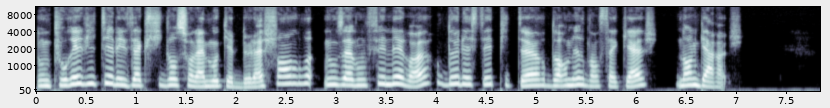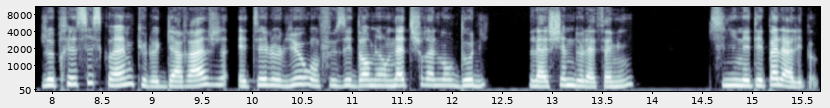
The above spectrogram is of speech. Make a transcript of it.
Donc pour éviter les accidents sur la moquette de la chambre, nous avons fait l'erreur de laisser Peter dormir dans sa cage dans le garage. Je précise quand même que le garage était le lieu où on faisait dormir naturellement Dolly, la chienne de la famille, qui n'était pas là à l'époque.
